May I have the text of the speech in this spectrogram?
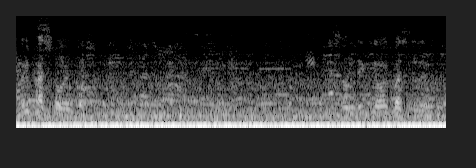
ওই পাশে ওই পাশে ওই পাশে যাব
